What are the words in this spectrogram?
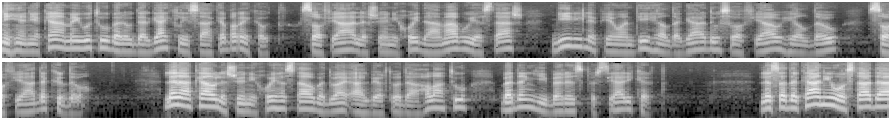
نهێنیەکە ئەمەی وت و بەرەو دەرگای کڵیساکە بەڕێکەوت. سۆفیا لە شوێنی خۆی دامابوو ئێستاش بیری لە پێوەندی هێڵدەگارد و سۆفیا و هێڵدە و سۆفیا دەکردەوە. لەناکاو لە شوێنی خۆی هەستا و بەدوای ئالبێرتۆدا هەڵات و بەدەنگی بەرز پرسیاری کرد. لە سەدەکانی وەستادا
